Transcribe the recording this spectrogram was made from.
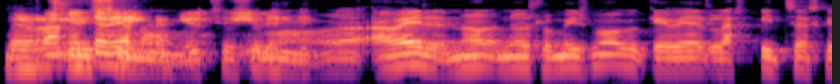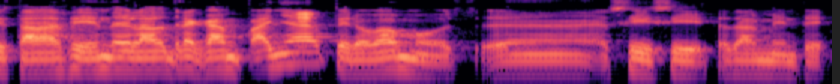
pero realmente me ha A ver, no, no, es lo mismo que ver las pizzas que estaba haciendo en la otra campaña, pero vamos, eh, sí, sí, totalmente.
